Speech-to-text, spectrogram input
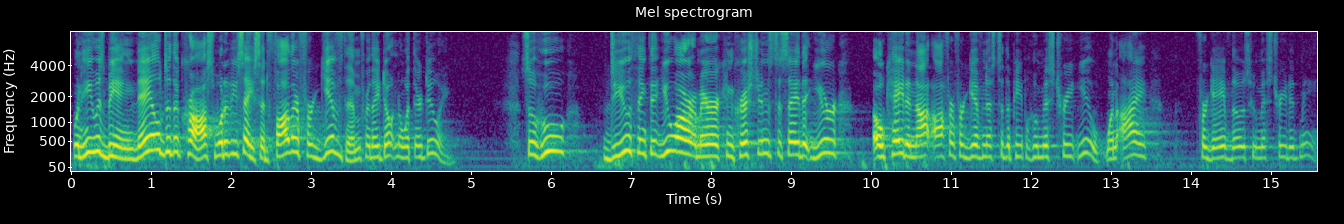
When he was being nailed to the cross, what did he say? He said, Father, forgive them, for they don't know what they're doing. So, who do you think that you are, American Christians, to say that you're okay to not offer forgiveness to the people who mistreat you when I forgave those who mistreated me?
